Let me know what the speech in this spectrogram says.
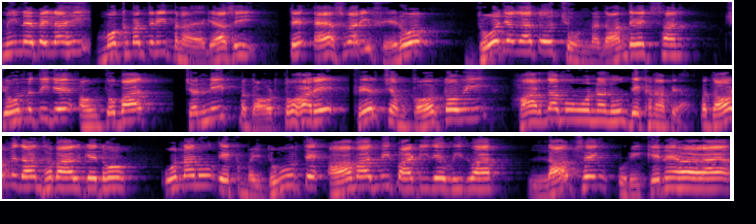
ਮਹੀਨੇ ਪਹਿਲਾਂ ਹੀ ਮੁੱਖ ਮੰਤਰੀ ਬਣਾਇਆ ਗਿਆ ਸੀ ਤੇ ਇਸ ਵਾਰੀ ਫਿਰ ਉਹ ਦੋ ਜਗ੍ਹਾ ਤੋਂ ਚੋਣ ਮੈਦਾਨ ਦੇ ਵਿੱਚ ਸਨ। ਚੋਣ ਨਤੀਜੇ ਆਉਣ ਤੋਂ ਬਾਅਦ ਚੰਨੀ ਪਦੌੜ ਤੋਂ ਹਾਰੇ, ਫਿਰ ਚਮਕੌਰ ਤੋਂ ਵੀ ਹਾਰ ਦਾ ਮੂੰਹ ਉਹਨਾਂ ਨੂੰ ਦੇਖਣਾ ਪਿਆ। ਪਦੌੜ ਵਿਧਾਨ ਸਭਾ ਹਲਕੇ ਤੋਂ ਉਹਨਾਂ ਨੂੰ ਇੱਕ ਮਜ਼ਦੂਰ ਤੇ ਆਮ ਆਦਮੀ ਪਾਰਟੀ ਦੇ ਉਮੀਦਵਾਰ ਲਾਭ ਸਿੰਘ ਉਰੀਕੇ ਨੇ ਹਰਾਇਆ।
